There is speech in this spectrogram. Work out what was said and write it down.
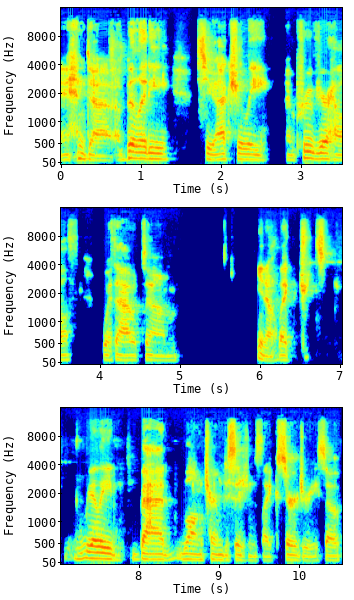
and uh, ability to actually improve your health without, um, you know, like really bad long-term decisions like surgery. So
